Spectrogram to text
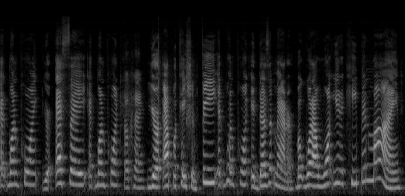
at one point, your essay at one point, Okay. your application fee at one point. It doesn't matter. But what I want you to keep in mind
